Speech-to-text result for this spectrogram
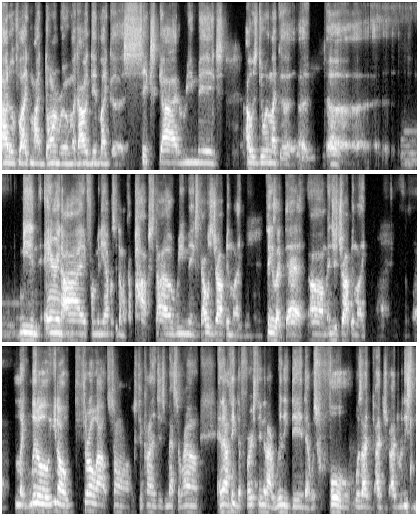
out of like my dorm room. Like I did like a six god remix. I was doing like a, a, a me and Aaron I from Minneapolis had done like a pop style remix. I was dropping like things like that, um, and just dropping like like little, you know, throw out songs to kind of just mess around. And I think the first thing that I really did that was full was I, I, I released an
